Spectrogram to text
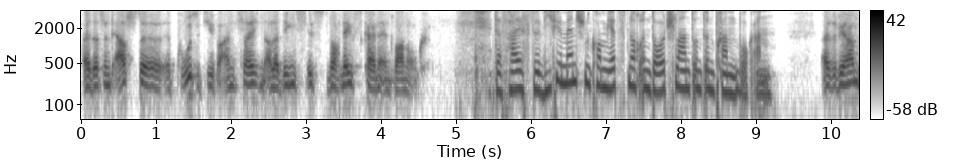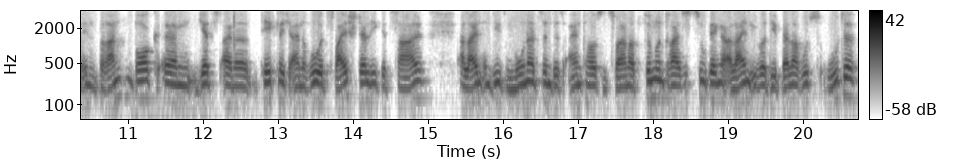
Also das sind erste äh, positive Anzeichen, allerdings ist noch längst keine Entwarnung. Das heißt, wie viele Menschen kommen jetzt noch in Deutschland und in Brandenburg an? Also wir haben in Brandenburg ähm, jetzt eine täglich eine hohe zweistellige Zahl. Allein in diesem Monat sind es 1235 Zugänge allein über die Belarus-Route.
